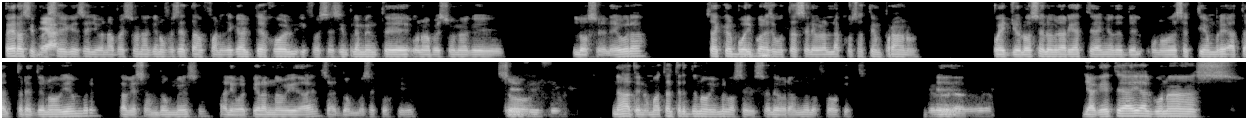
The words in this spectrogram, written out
Pero si fuese, qué sé yo, una persona que no fuese tan fanática del terror y fuese simplemente una persona que lo celebra, o sea, que el boricua les gusta celebrar las cosas temprano, pues yo lo celebraría este año desde el 1 de septiembre hasta el 3 de noviembre, para que sean dos meses, al igual que las navidades, o sea, dos meses cogidos. So, sí, sí, Nada, tenemos hasta el 3 de noviembre a seguir celebrando los Rockets. Eh, ya que este hay algunas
